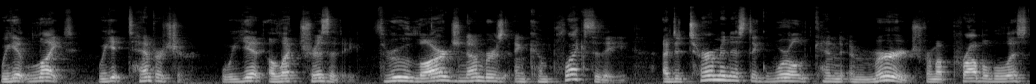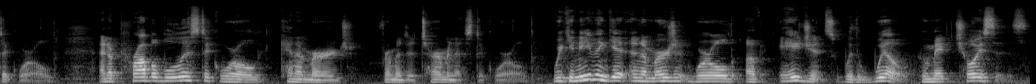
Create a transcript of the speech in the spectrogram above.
we get light, we get temperature, we get electricity. Through large numbers and complexity, a deterministic world can emerge from a probabilistic world, and a probabilistic world can emerge from a deterministic world. We can even get an emergent world of agents with will who make choices.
